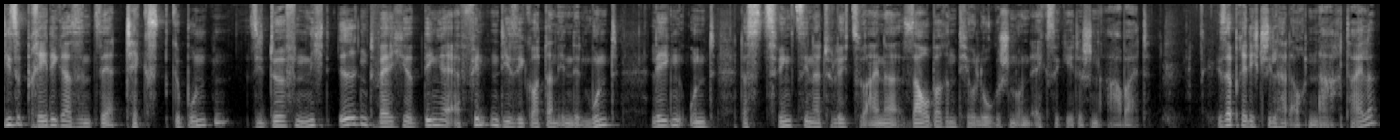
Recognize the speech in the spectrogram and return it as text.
Diese Prediger sind sehr textgebunden, Sie dürfen nicht irgendwelche Dinge erfinden, die sie Gott dann in den Mund legen und das zwingt sie natürlich zu einer sauberen theologischen und exegetischen Arbeit. Dieser Predigtstil hat auch Nachteile.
